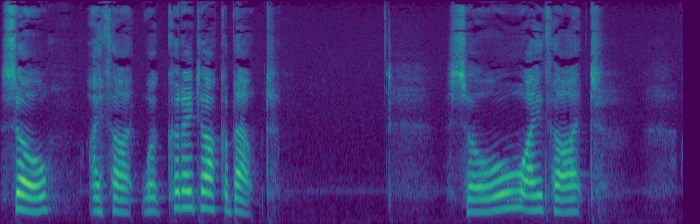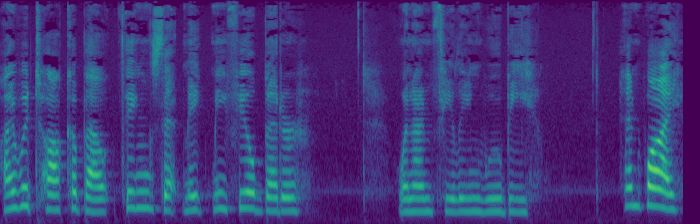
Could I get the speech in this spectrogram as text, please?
So I thought, what could I talk about? So I thought I would talk about things that make me feel better when I'm feeling wooby and why.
